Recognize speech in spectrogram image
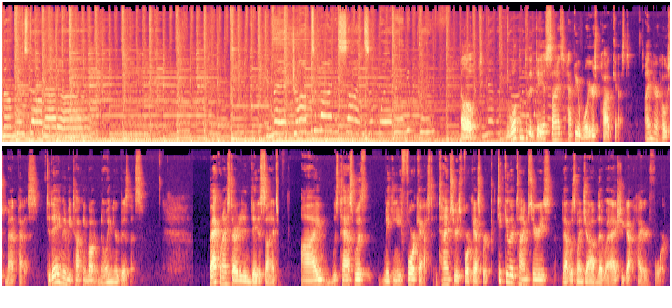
numbers don't add up. You may have dropped a sign somewhere in your proof. Hello, and welcome to the Data Science Happy Warriors podcast. I'm your host, Matt Pettis. Today I'm going to be talking about knowing your business. Back when I started in data science, I was tasked with making a forecast, a time series forecast for a particular time series. That was my job that I actually got hired for.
